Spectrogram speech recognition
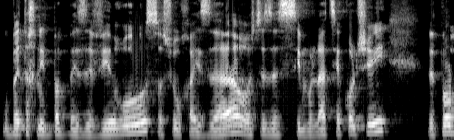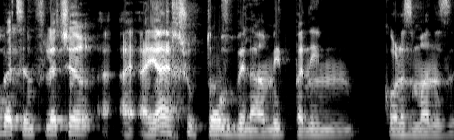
הוא בטח נדבק באיזה וירוס, או שהוא חייזר, או שזה סימולציה כלשהי, ופה בעצם פלצ'ר היה איכשהו טוב בלהעמיד פנים כל הזמן הזה.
